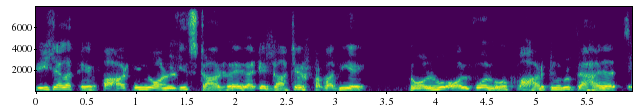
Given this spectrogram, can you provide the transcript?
এই জায়গা থেকে পাহাড় কিন্তু অলরেডি স্টার্ট হয়ে গেছে। গাছের ফাঁকা দিয়ে অল্প অল্প অল্প পাহাড় কিন্তু দেখা যাচ্ছে।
